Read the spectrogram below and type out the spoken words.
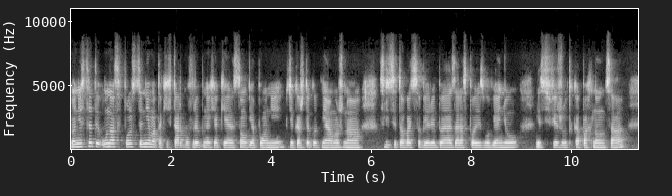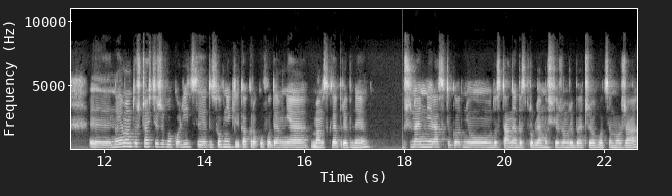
No niestety u nas w Polsce nie ma takich targów rybnych, jakie są w Japonii, gdzie każdego dnia można zlicytować sobie rybę, zaraz po jej złowieniu jest świeżutka, pachnąca. Y, no ja mam to szczęście, że w okolicy, dosłownie kilka kroków ode mnie, mam sklep rybny. Przynajmniej raz w tygodniu dostanę bez problemu świeżą rybę czy owoce morza.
